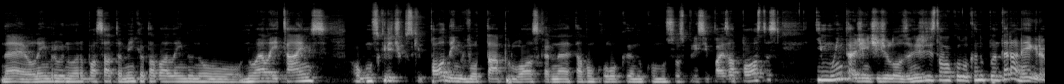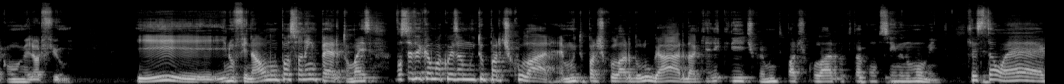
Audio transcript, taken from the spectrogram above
Né? Eu lembro no ano passado também que eu estava lendo no, no LA Times, alguns críticos que podem votar para o Oscar estavam né, colocando como suas principais apostas, e muita gente de Los Angeles estava colocando Pantera Negra como melhor filme. E, e, no final não passou nem perto, mas você vê que é uma coisa muito particular, é muito particular do lugar, daquele crítico, é muito particular do que está acontecendo no momento. A questão é,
